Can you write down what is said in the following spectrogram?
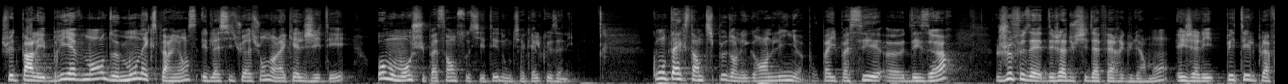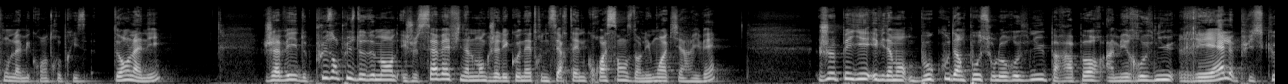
je vais te parler brièvement de mon expérience et de la situation dans laquelle j'étais au moment où je suis passée en société, donc il y a quelques années. Contexte un petit peu dans les grandes lignes pour pas y passer euh, des heures. Je faisais déjà du chiffre d'affaires régulièrement et j'allais péter le plafond de la micro-entreprise dans l'année. J'avais de plus en plus de demandes et je savais finalement que j'allais connaître une certaine croissance dans les mois qui arrivaient. Je payais évidemment beaucoup d'impôts sur le revenu par rapport à mes revenus réels, puisque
